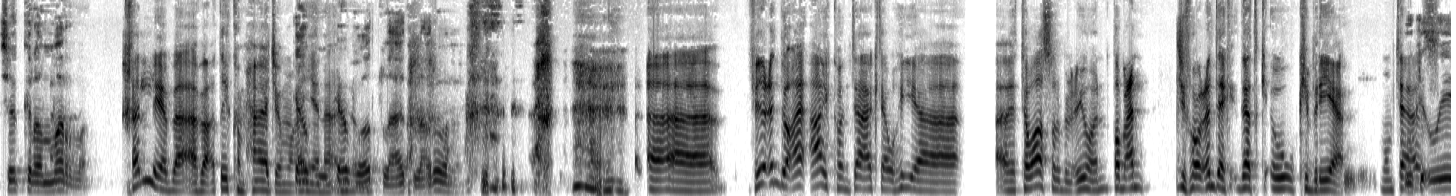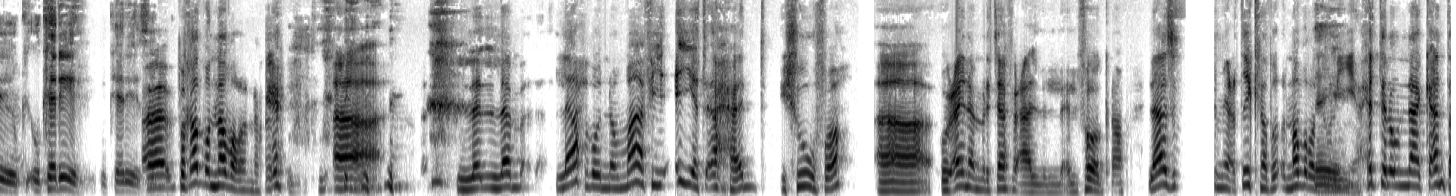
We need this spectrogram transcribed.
شكرا مرة. خلي بعطيكم حاجة معينة كفو اطلع أطلع روح. آه في عنده اي كونتاكت أو هي آه، تواصل بالعيون. طبعا شوف عندك ذات وكبرياء. ممتاز. وكريه وكريه آه بغض النظر إنه آه لم لاحظوا إنه ما في أي أحد يشوفه وعينه مرتفعة لفوق. لازم يعطيك نظرة إيه. دونية. حتى لو إنك أنت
